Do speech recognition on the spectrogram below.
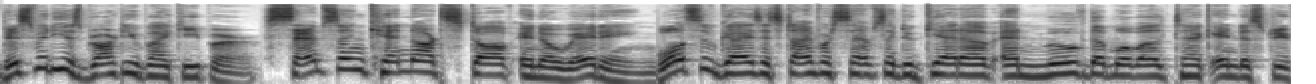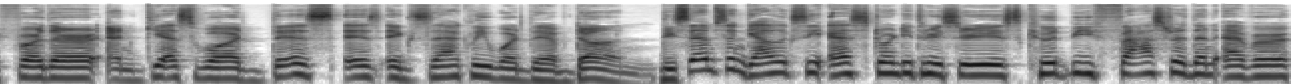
This video is brought to you by Keeper. Samsung cannot stop innovating. What's up guys, it's time for Samsung to get up and move the mobile tech industry further and guess what? This is exactly what they have done. The Samsung Galaxy S23 series could be faster than ever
